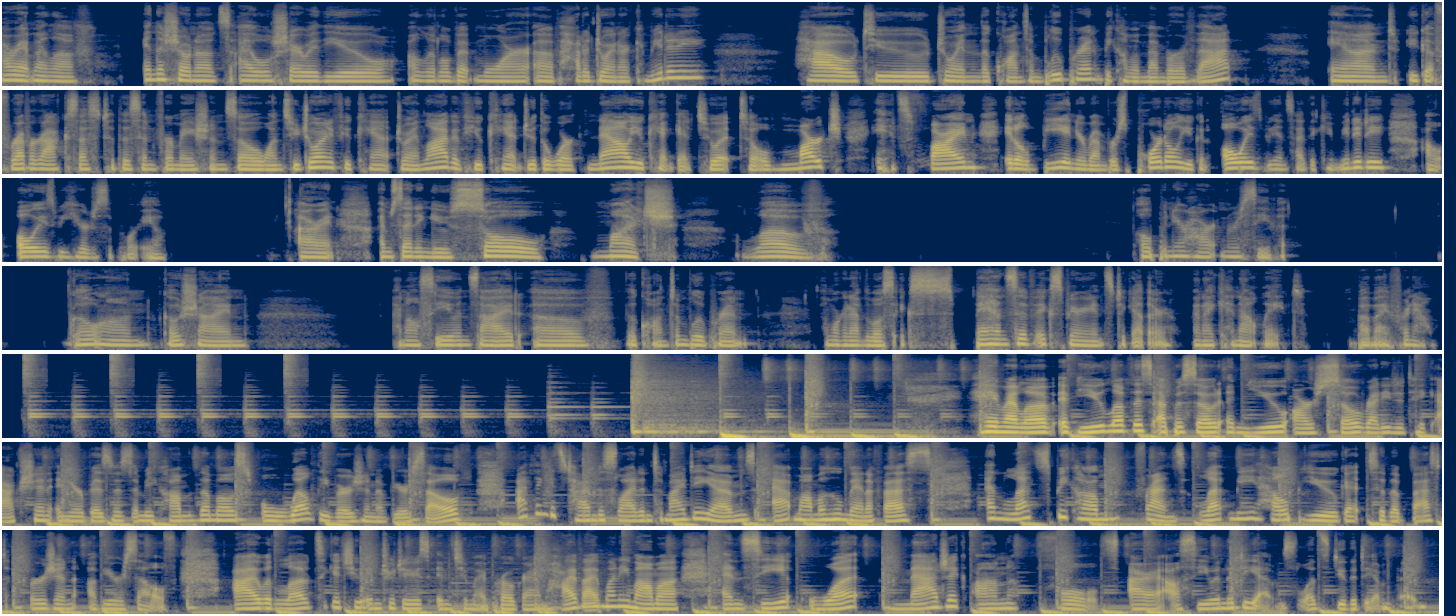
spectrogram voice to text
All right, my love. In the show notes, I will share with you a little bit more of how to join our community, how to join the Quantum Blueprint, become a member of that. And you get forever access to this information. So once you join, if you can't join live, if you can't do the work now, you can't get to it till March, it's fine. It'll be in your members portal. You can always be inside the community. I'll always be here to support you. All right. I'm sending you so much love. Open your heart and receive it. Go on, go shine. And I'll see you inside of the quantum blueprint. And we're going to have the most expansive experience together. And I cannot wait. Bye bye for now. Hey, my love, if you love this episode and you are so ready to take action in your business and become the most wealthy version of yourself, I think it's time to slide into my DMs at Mama Who Manifests and let's become friends. Let me help you get to the best version of yourself. I would love to get you introduced into my program, High Vibe Money Mama, and see what magic unfolds. All right, I'll see you in the DMs. Let's do the damn thing.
